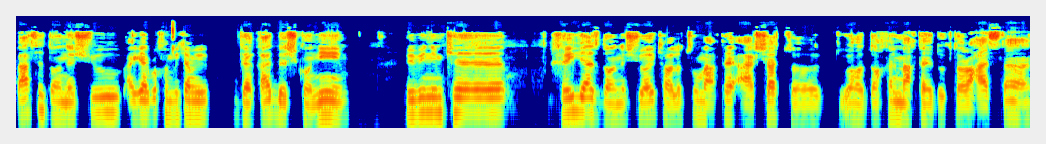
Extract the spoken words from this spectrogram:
بحث دانشجو اگر بخوایم یکم دقت بش کنیم می‌بینیم که خیلی از دانشجوهایی که حالا تو مقطع ارشد یا داخل مقطع دکترا هستن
